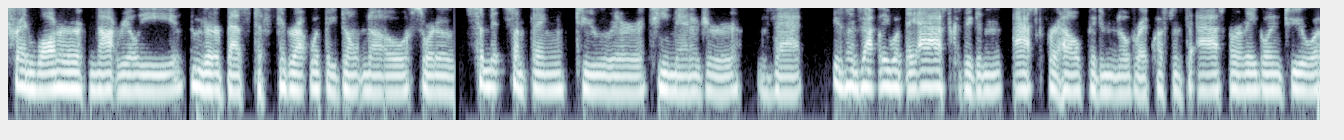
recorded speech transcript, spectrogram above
tread water, not really do their best to figure out what they don't know, sort of submit something to their team manager that isn't exactly what they asked because they didn't ask for help. They didn't know the right questions to ask. Or are they going to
